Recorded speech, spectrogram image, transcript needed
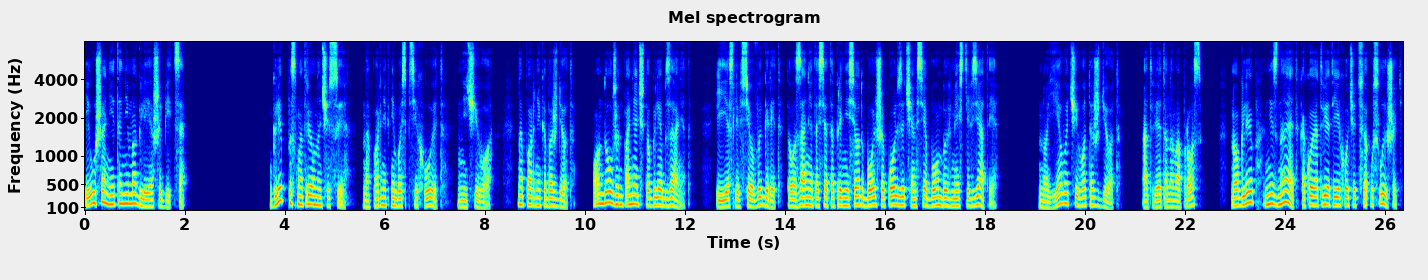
И уж они-то не могли ошибиться. Глеб посмотрел на часы. Напарник, небось, психует. Ничего. Напарник обождет. Он должен понять, что Глеб занят. И если все выгорит, то занятость это принесет больше пользы, чем все бомбы вместе взятые. Но Ева чего-то ждет. Ответа на вопрос. Но Глеб не знает, какой ответ ей хочется услышать.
